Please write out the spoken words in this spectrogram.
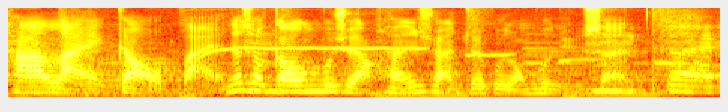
他来告白。那时候高中部学长很喜欢追国中部女生，对，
